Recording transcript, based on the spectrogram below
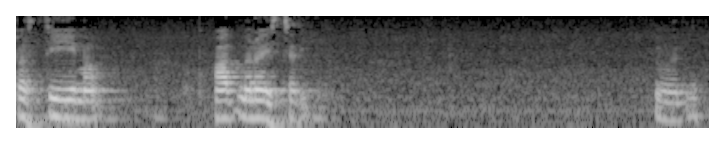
പ്രസ്തീമ ആത്മനോ ഇഷ്ടതി വരുന്നു.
